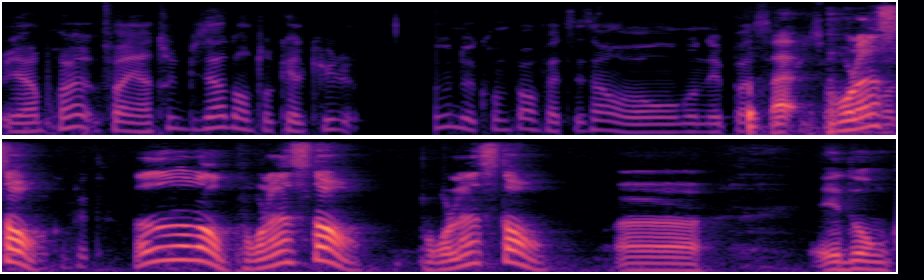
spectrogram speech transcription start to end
il y a un problème, enfin, il y a un truc bizarre dans ton calcul. Nous ne compte pas en fait, c'est ça On n'est pas. Bah, pour l'instant. non, non, non, pour l'instant. Pour l'instant. Euh, et donc,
